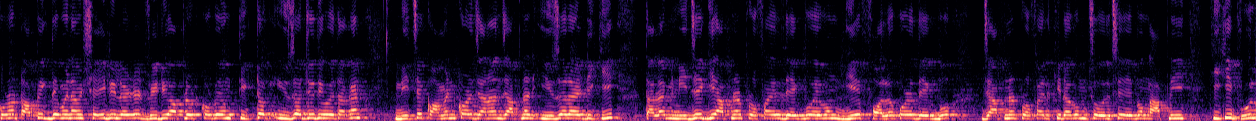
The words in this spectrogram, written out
কোনো টপিক দেবেন আমি সেই রিলেটেড ভিডিও আপলোড করব এবং টিকটক ইউজার যদি হয়ে থাকেন, নিচে কমেন্ট করে জানান যে আপনার ইউজার আইডি কী। তাহলে আমি নিজে গিয়ে আপনার প্রোফাইল দেখব এবং গিয়ে ফলো করে দেখব যে আপনার প্রোফাইল কীরকম চলছে এবং আপনি কি কি ভুল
